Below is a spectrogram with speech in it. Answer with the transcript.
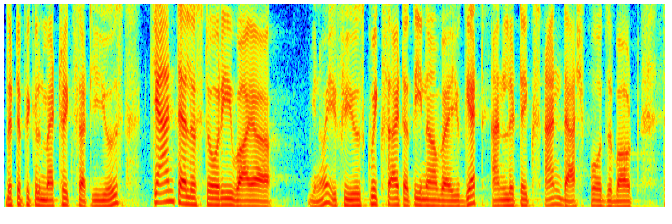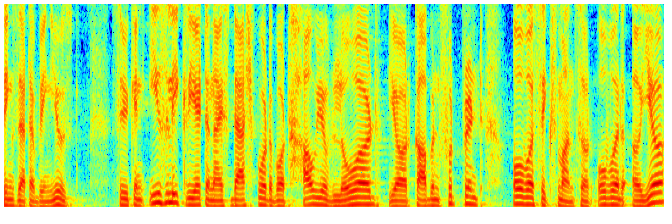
the typical metrics that you use can tell a story via you know, if you use QuickSight Athena, where you get analytics and dashboards about things that are being used. So you can easily create a nice dashboard about how you've lowered your carbon footprint over six months or over a year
